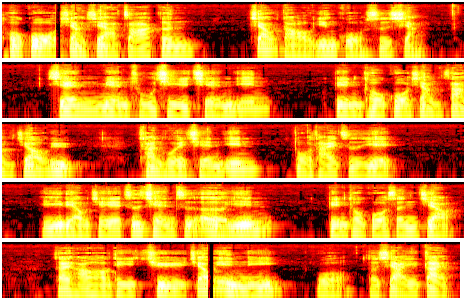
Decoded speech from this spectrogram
透过向下扎根，教导因果思想，先免除其前因，并透过向上教育，忏悔前因。堕胎之业，以了结之前之恶因，并透过身教，再好好地去教育你我的下一代，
